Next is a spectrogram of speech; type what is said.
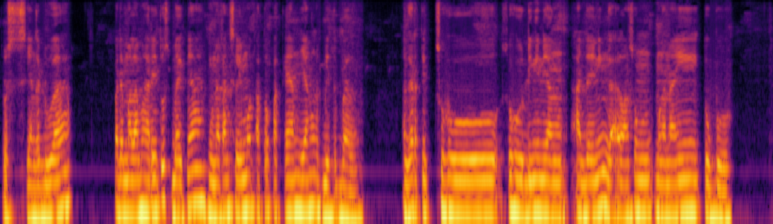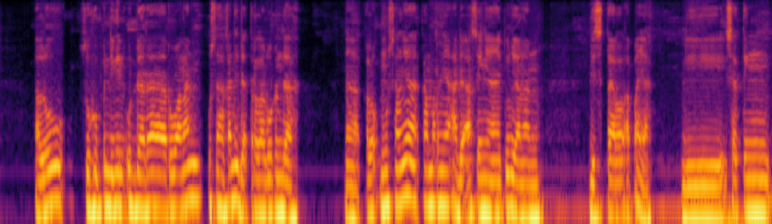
Terus yang kedua pada malam hari itu sebaiknya gunakan selimut atau pakaian yang lebih tebal. Agar suhu suhu dingin yang ada ini nggak langsung mengenai tubuh. Lalu suhu pendingin udara ruangan usahakan tidak terlalu rendah. Nah, kalau misalnya kamarnya ada AC-nya itu jangan di setel apa ya? Di setting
